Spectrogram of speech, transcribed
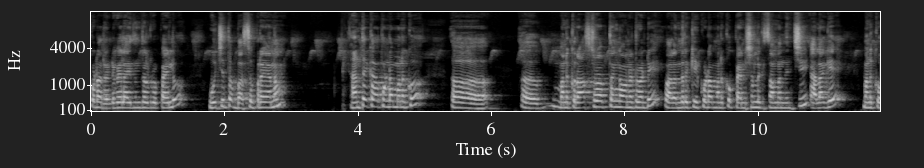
కూడా రెండు వేల ఐదు వందల రూపాయలు ఉచిత బస్సు ప్రయాణం. అంతేకాకుండా మనకు మనకు రాష్ట్ర వ్యాప్తంగా ఉన్నటువంటి వారందరికీ కూడా మనకు పెన్షన్లకు సంబంధించి అలాగే మనకు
